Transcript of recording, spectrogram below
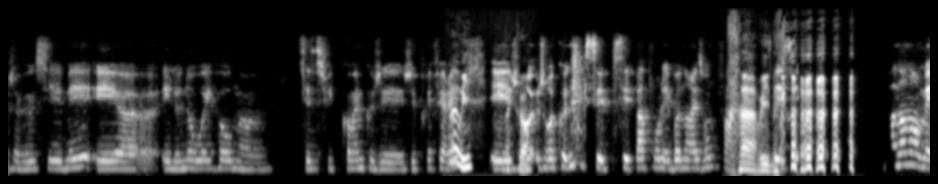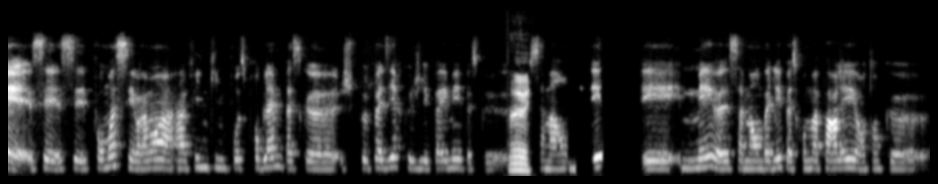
j'avais aussi aimé et, euh, et le No Way Home. euh, c'est celui quand même que j'ai préféré. Ah oui, Et je, re- je reconnais que c'est c'est pas pour les bonnes raisons. Enfin, Ah oui, non, non, non, mais c'est, pour moi, c'est vraiment un, un film qui me pose problème parce que je peux pas dire que je l'ai pas aimé parce que ça m'a emballé. Et, mais euh, ça m'a emballé parce qu'on m'a parlé en tant que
